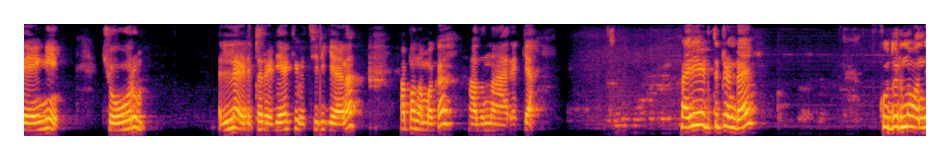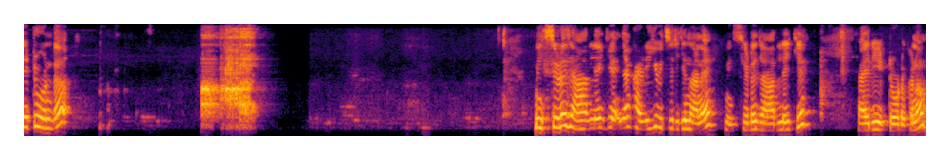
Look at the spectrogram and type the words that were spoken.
തേങ്ങയും ചോറും എല്ലാം എടുത്ത് റെഡിയാക്കി വെച്ചിരിക്കുകയാണ്. അപ്പൊ നമുക്ക് അതൊന്ന് അരയ്ക്കാം അരി എടുത്തിട്ടുണ്ട്. കുതിർന്ന് വന്നിട്ടുമുണ്ട്. മിക്സിയുടെ ജാറിലേക്ക് ഞാൻ കഴുകി വെച്ചിരിക്കുന്നതാണ്. മിക്സിയുടെ ജാറിലേക്ക് അരി ഇട്ട് കൊടുക്കണം.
